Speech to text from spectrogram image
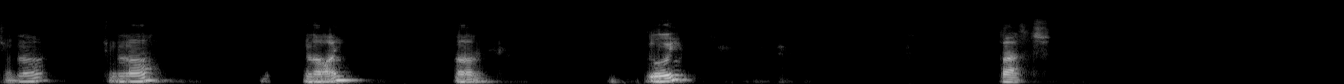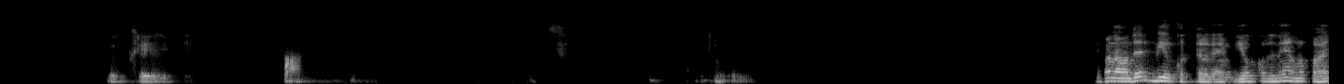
শূন্য শূন্য, নয় নয়, দুই পাঁচ এখন আমাদের বিয়োগ করতে হবে, বিয়োগ করলে আমরা পাই।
